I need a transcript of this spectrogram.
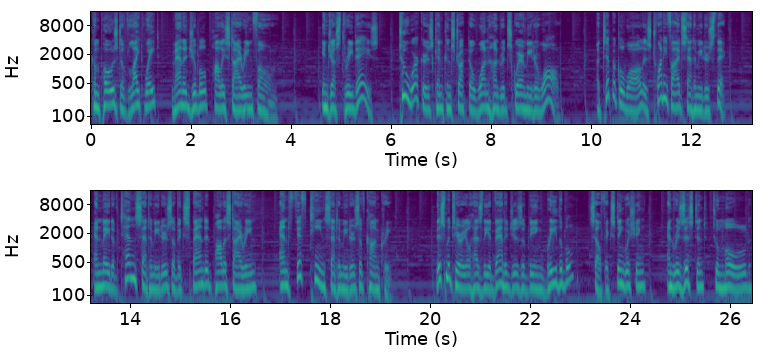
composed of lightweight, manageable polystyrene foam. In just three days, two workers can construct a 100 square meter wall, a typical wall is 25 centimeters thick and made of 10 centimeters of expanded polystyrene and 15 centimeters of concrete. This material has the advantages of being breathable, self-extinguishing, and resistant to mold,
